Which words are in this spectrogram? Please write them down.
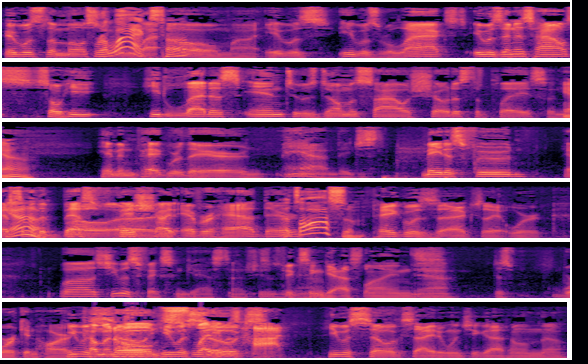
Relaxed. It was the most Relaxed, rela- huh? Oh my! It was. He was relaxed. It was in his house, so he he led us into his domicile, showed us the place, and Yeah. him and Peg were there, and man, they just made us food. Had some of the best Oh, fish uh, I'd ever had there. That's awesome. Peg was actually at work Well, she was fixing gas though. She was fixing around. gas lines. Yeah, just working hard. He was coming so, home. He was sweaty, so it was hot. He was so excited when she got home, though.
